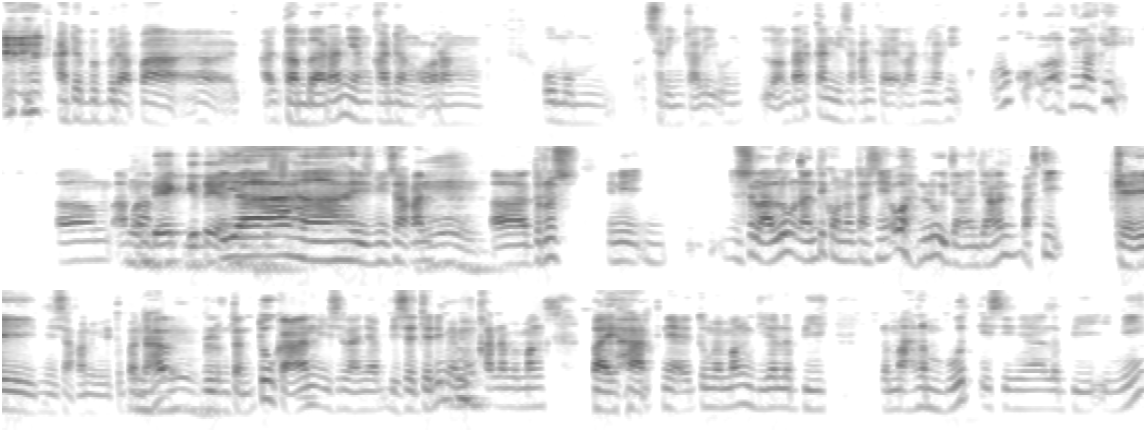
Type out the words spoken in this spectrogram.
ada beberapa eh, gambaran yang kadang orang umum sering kali lontarkan misalkan kayak laki-laki lu kok laki-laki em, apa Ngondek gitu ya. iya misalkan Hmm. eh, terus ini selalu nanti konotasinya wah lu jangan-jangan pasti gay misalkan gitu padahal Hmm. belum tentu kan istilahnya bisa jadi memang Hmm. karena memang by heart-nya itu memang dia lebih lemah lembut isinya lebih ini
